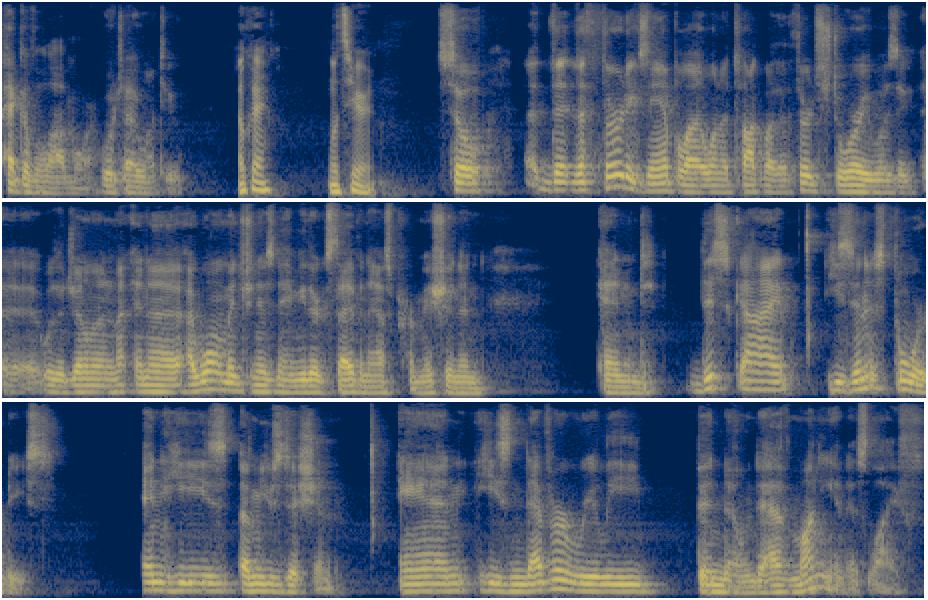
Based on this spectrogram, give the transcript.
heck of a lot more, which I want to. Okay, let's hear it. So the the third example I want to talk about, the third story was a uh, was a gentleman, and, and uh, I won't mention his name either because I haven't asked permission. And and this guy, he's in his forties, and he's a musician, and he's never really been known to have money in his life.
